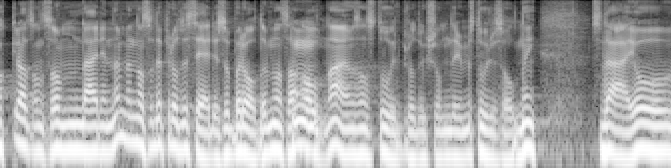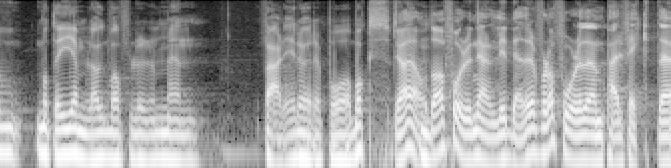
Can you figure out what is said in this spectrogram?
akkurat sånn som der inne, men altså det produseres jo på Råde. Men altså Alna er jo en sånn storproduksjon, driver med storhusholdning. Så det er jo en hjemmelagd vaffelrøre med en ferdig røre på boks. Ja, ja, og da får du den gjerne litt bedre, for da får du den perfekte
